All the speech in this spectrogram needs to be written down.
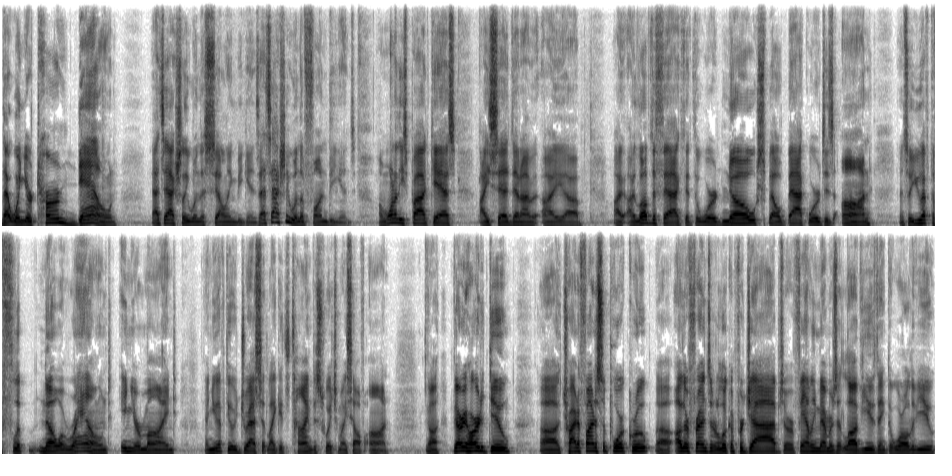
that when you're turned down, that's actually when the selling begins. That's actually when the fun begins. On one of these podcasts, I said that I I, uh, I, I love the fact that the word no spelled backwards is on, and so you have to flip no around in your mind, and you have to address it like it's time to switch myself on. Uh, very hard to do. Uh, try to find a support group, uh, other friends that are looking for jobs, or family members that love you, think the world of you,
